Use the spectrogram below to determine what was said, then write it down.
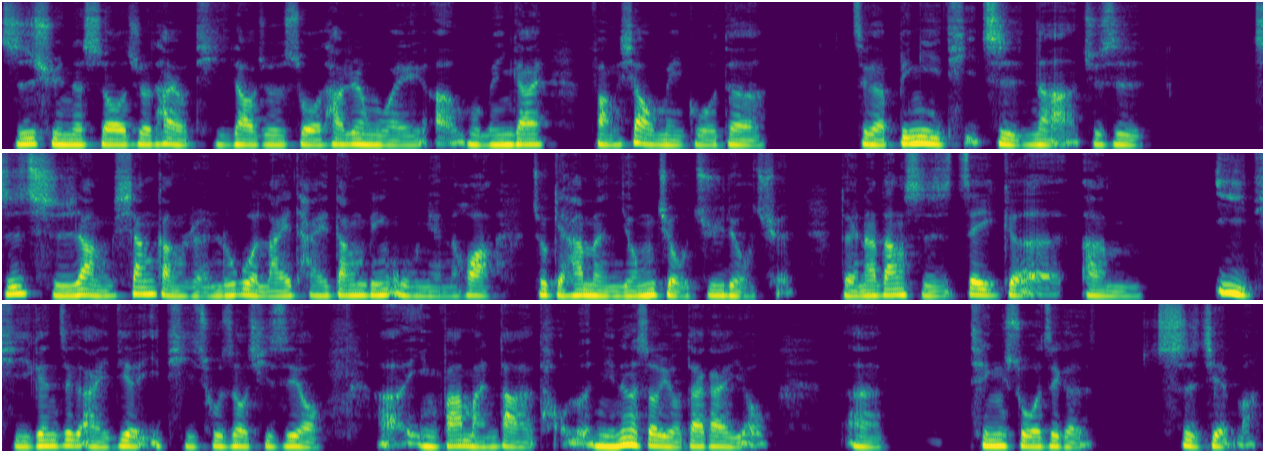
质询的时候，就是他有提到，就是说他认为呃我们应该仿效美国的这个兵役体制，那就是。支持让香港人如果来台当兵五年的话，就给他们永久居留权。对，那当时这个嗯议题跟这个 idea 一提出之后，其实有啊引发蛮大的讨论。你那个时候有大概有呃听说这个事件吗？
